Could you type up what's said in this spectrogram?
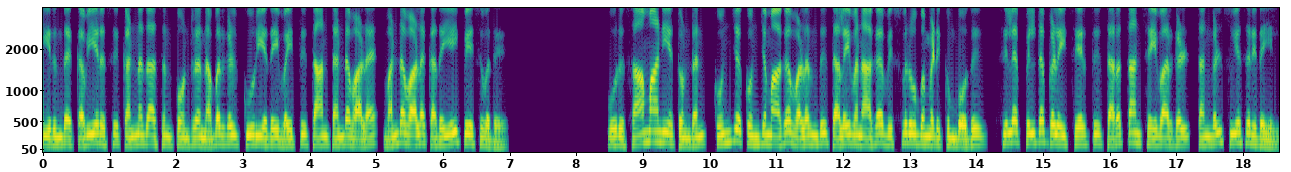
இருந்த கவியரசு கண்ணதாசன் போன்ற நபர்கள் கூறியதை வைத்து தான் தண்டவாள. வண்டவாள கதையை பேசுவது. ஒரு சாமானிய தொண்டன் கொஞ்ச கொஞ்சமாக வளர்ந்து தலைவனாக விஸ்வரூபமெடுக்கும்போது. சில பில்டப்களை சேர்த்து தரத்தான் செய்வார்கள் தங்கள் சுயசரிதையில்.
